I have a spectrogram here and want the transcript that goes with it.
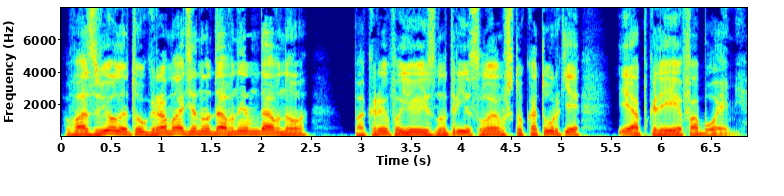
возвел эту громадину давным-давно, покрыв ее изнутри слоем штукатурки и обклеив обоями.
